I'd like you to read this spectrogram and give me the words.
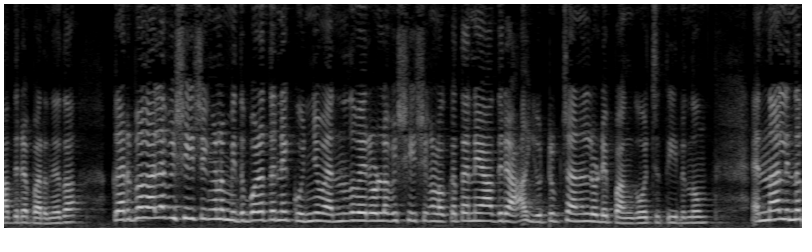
ആതിര പറഞ്ഞത്. ഗർഭകാല വിശേഷങ്ങളും ഇതുപോലെ തന്നെ കുഞ്ഞു വരുന്നതുവരെയുള്ള വിശേഷങ്ങളൊക്കെ തന്നെ ആതിര യൂട്യൂബ് ചാനലിലൂടെ പങ്കുവച്ചെത്തിയിരുന്നു എന്നാൽ ഇന്ന്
